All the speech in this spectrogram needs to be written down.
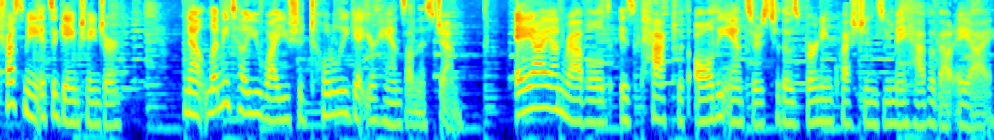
Trust me, it's a game changer. Now, let me tell you why you should totally get your hands on this gem. AI Unraveled is packed with all the answers to those burning questions you may have about AI.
